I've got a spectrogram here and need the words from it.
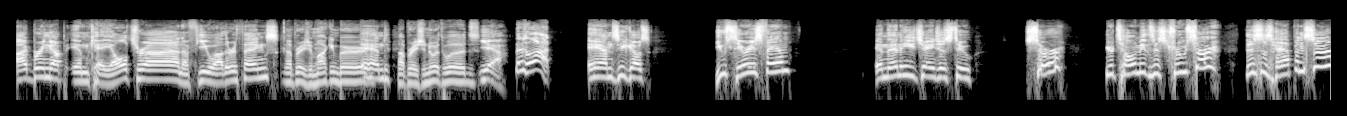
I bring up MK Ultra and a few other things. Operation Mockingbird And- Operation Northwoods. Yeah. There's a lot. And he goes, You serious, fam? And then he changes to, Sir, you're telling me this is true, sir? This has happened, sir?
